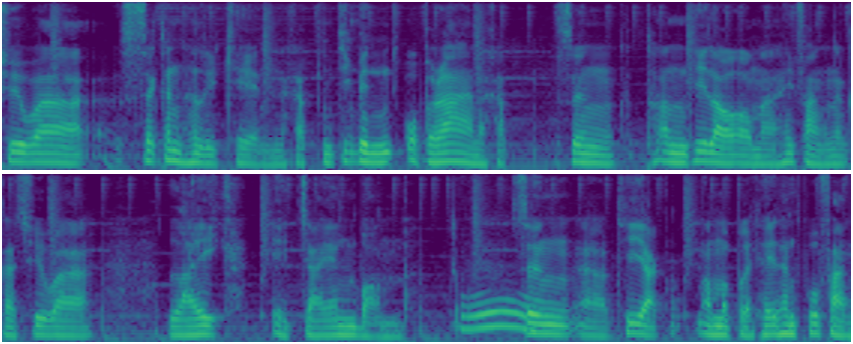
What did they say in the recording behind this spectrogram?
ชื่อว่า Second Hurricane นะครับ จริงๆ เป็นโอเปร่านะครับ ซึ่งท่อนที่เราเอามาให้ฟังนั้นก็ชื่อว่า Like a Giant Bomb โอ้ ซึ่งเอ่อที่อยากเอามาเปิดให้ท่านผู้ฟัง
